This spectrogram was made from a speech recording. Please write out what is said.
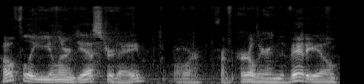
Hopefully you learned yesterday, or from earlier in the video,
